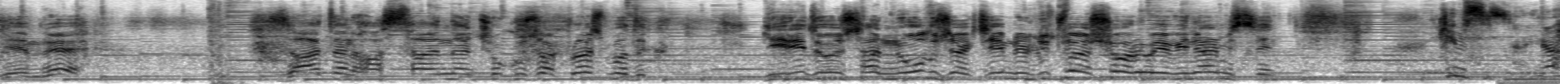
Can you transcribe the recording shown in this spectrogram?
Cemre. Zaten hastaneden çok uzaklaşmadık. Geri dönsen ne olacak Cemre? Lütfen şu arabaya biner misin? Kimsin sen ya?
